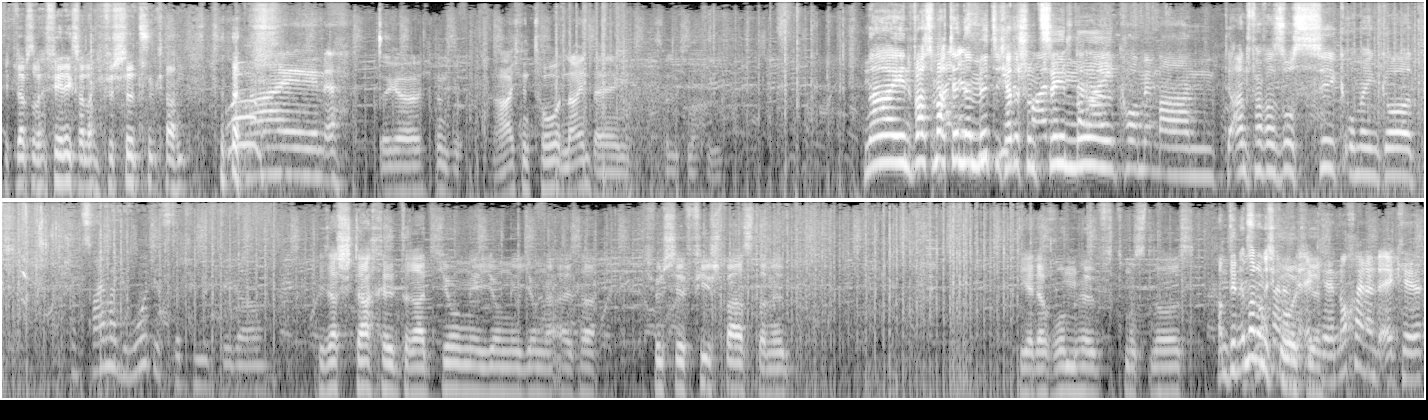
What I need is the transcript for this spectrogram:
Ich bleib so bei Felix, weil er mich beschützen kann. Nein! äh, Digga, ich bin so. Ah, ich bin tot. Nein, Bang. Will ich machen? Nein, was macht der in der Mitte? Ich hatte schon Mal, wenn ich da 10-0. reinkomme, Mann. Der Anfang war so sick, oh mein Gott. Schon zweimal geholt jetzt der Typ, Digga. Dieser Stacheldraht, Junge, Junge, Junge, Alter. Ich wünsche dir viel Spaß damit. Wie er da rumhüpft, muss los. Haben den immer noch nicht geholt der hier. Ecke, noch einer in der Ecke.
